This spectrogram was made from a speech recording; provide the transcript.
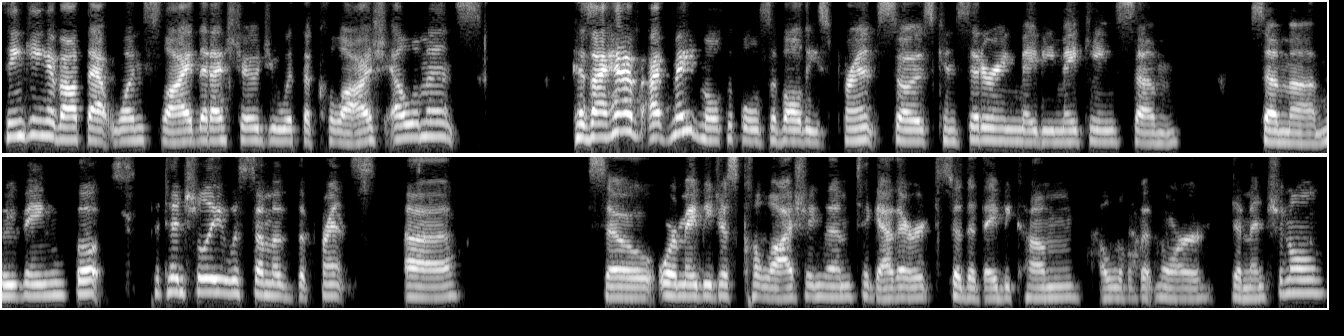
thinking about that one slide that I showed you with the collage elements, because I have, I've made multiples of all these prints. So I was considering maybe making some, some uh, moving books potentially with some of the prints. Uh, so, or maybe just collaging them together so that they become a little bit more dimensional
